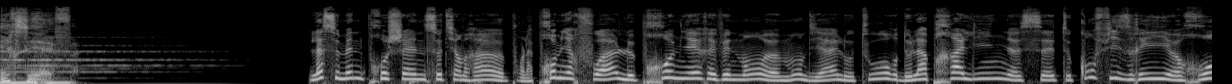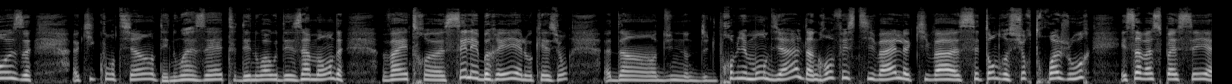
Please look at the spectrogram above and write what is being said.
RCF. La semaine prochaine se tiendra euh, pour la première fois le premier événement euh, mondial autour de la praline, cette confiserie euh, rose qui contient des noisettes, des noix ou des amandes, va être célébrée à l'occasion d'un du premier mondial, d'un grand festival qui va s'étendre sur trois jours et ça va se passer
